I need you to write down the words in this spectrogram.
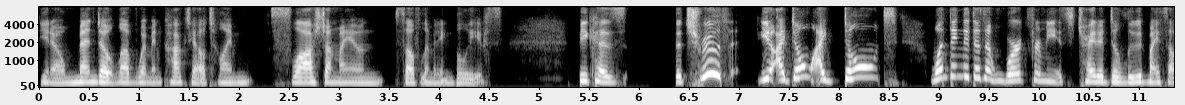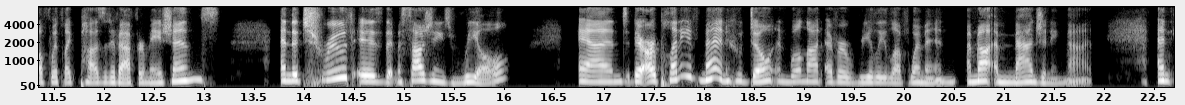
you know men don't love women cocktail till i'm sloshed on my own self-limiting beliefs because the truth you know i don't i don't one thing that doesn't work for me is to try to delude myself with like positive affirmations. And the truth is that misogyny is real. And there are plenty of men who don't and will not ever really love women. I'm not imagining that. And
